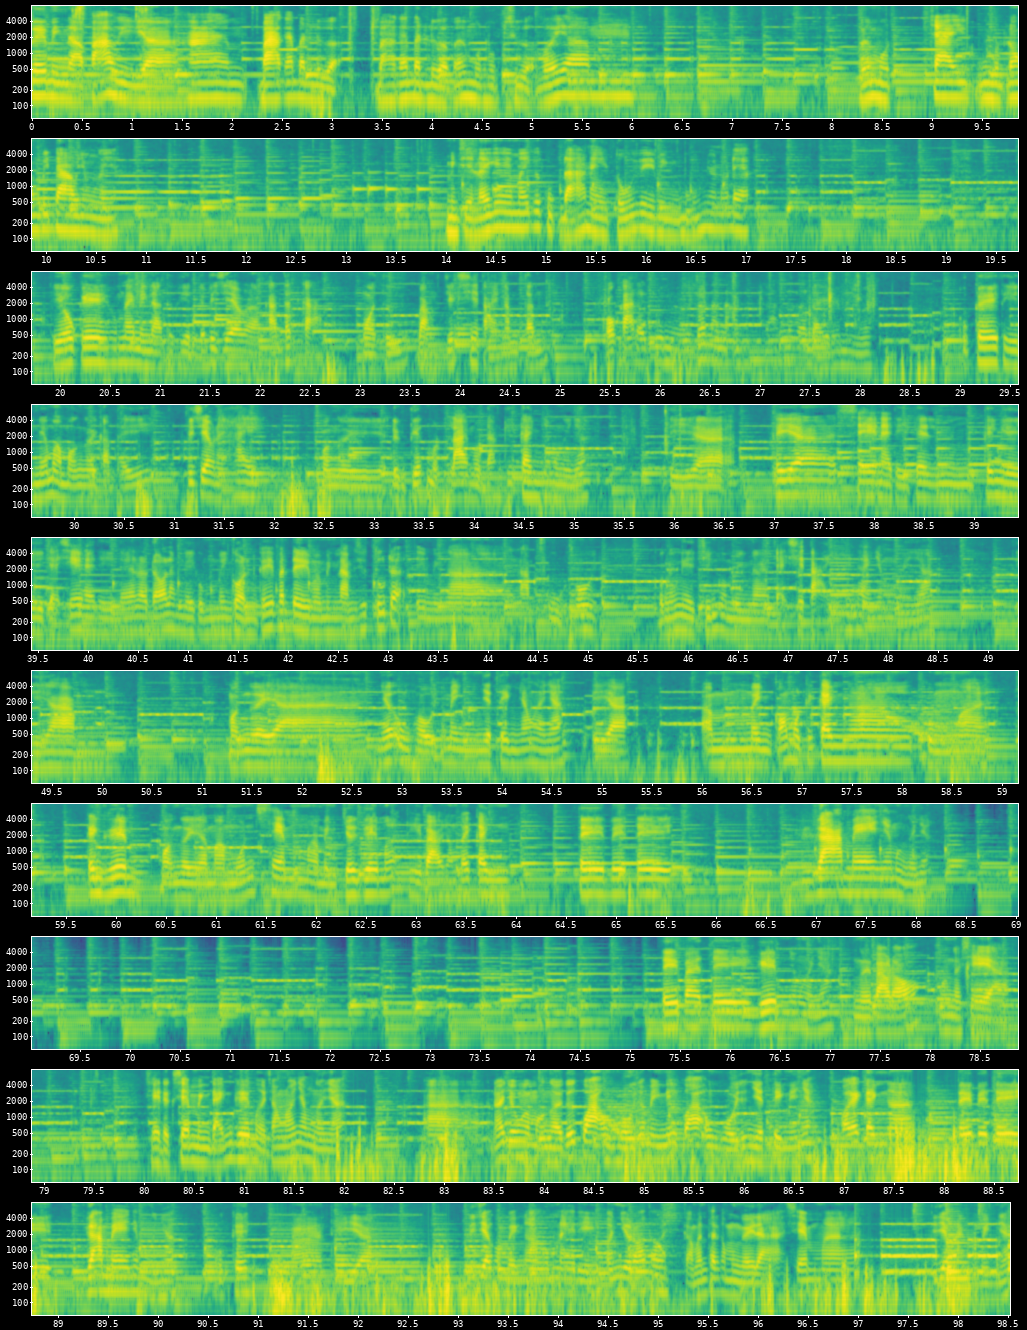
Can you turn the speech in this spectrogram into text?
Ok mình đã phá hủy uh, hai ba cái bật lửa. Ba cái bật lửa với một hộp sữa với um, với một chai một lon bít đao nha mọi người nhé. mình sẽ lấy cái mấy cái cục đá này tối về mình búng cho nó đẹp. Thì ok hôm nay mình đã thực hiện cái video là cán tất cả mọi thứ bằng chiếc xe tải 5 tấn. Có cả đây luôn rất là nặng rất là đầy đây mọi người thì nếu mà mọi người cảm thấy video này hay mọi người đừng tiếc một like một đăng ký kênh nha mọi người nhé. Thì à, cái à, xe này thì cái cái nghề chạy xe này thì đó là, đó là nghề của mình. Còn cái vấn đề mà mình làm youtube á thì mình à, làm phụ thôi. Còn cái nghề chính của mình là chạy xe tải như thế này nha mọi người nhá thì um, mọi người uh, nhớ ủng hộ cho mình nhiệt tình nha mọi người nhá thì uh, um, mình có một cái kênh uh, cùng uh, kênh game. Mọi người à, mà muốn xem mà mình chơi game á thì vào trong cái kênh TVT Game nha mọi người nhé. TVT game nha mọi người nhé. Mọi người vào đó mọi người sẽ à, sẽ được xem mình đánh game ở trong đó nha mọi người nhé. À, nói chung là mọi người cứ qua ủng hộ cho mình đi qua ủng hộ cho nhiệt tình đi nhé. Qua cái kênh à, uh, TVT Game nha mọi người nha. Ok. À, thì uh, video của mình uh, hôm nay thì có nhiêu đó thôi. Cảm ơn tất cả mọi người đã xem uh, video này của mình nhé.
